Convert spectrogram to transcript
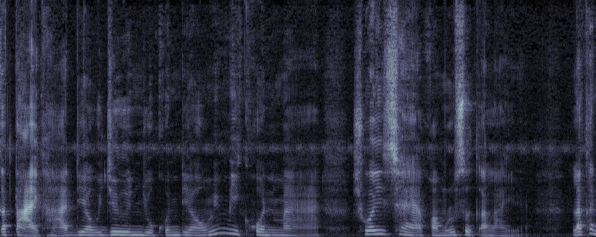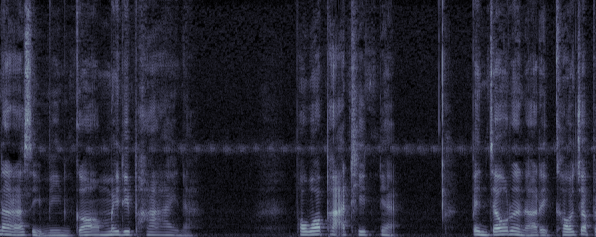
กระต่ายขาเดียวยืนอยู่คนเดียวไม่มีคนมาช่วยแชร์ความรู้สึกอะไรเนี่ยลัคนาราศีมีนก็ไม่ได้พ่ายนะ เพราะว่าพระอาทิตย์เนี่ยเป็นเจ้าเรือนอริเขาจะไป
